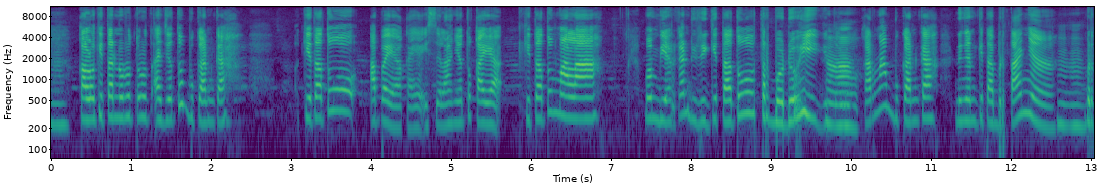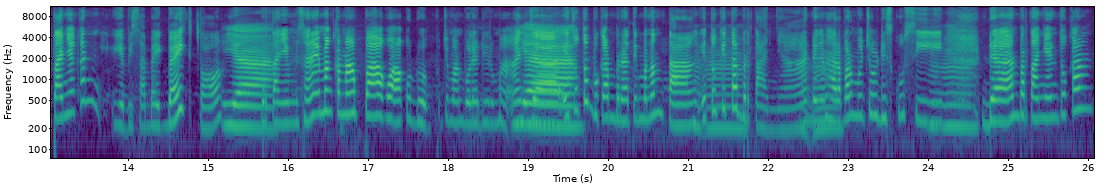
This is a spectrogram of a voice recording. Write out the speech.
Hmm. Kalau kita nurut-nurut aja tuh bukankah kita tuh apa ya kayak istilahnya tuh kayak kita tuh malah membiarkan diri kita tuh terbodohi gitu Ha. loh. Karena bukankah dengan kita bertanya, Mm-mm. bertanya kan ya bisa baik-baik toh. Iya. Bertanya misalnya emang kenapa kok aku du- cuman boleh di rumah aja. Iya. Itu tuh bukan berarti menentang, itu kita bertanya dengan Mm-mm. harapan muncul diskusi. Mm-mm. Dan pertanyaan itu kan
